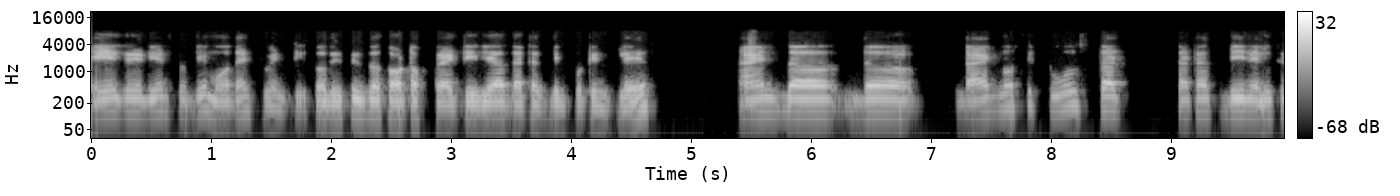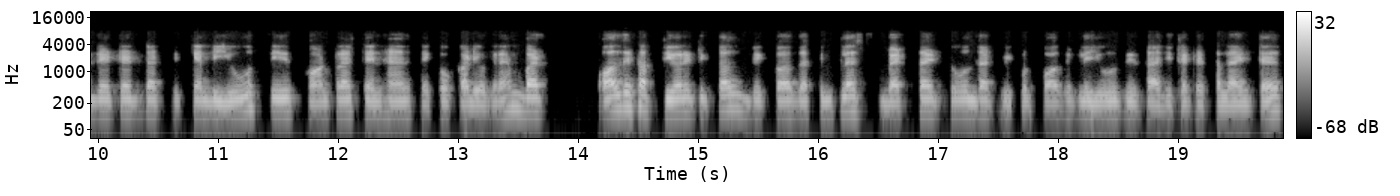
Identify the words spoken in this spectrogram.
AA gradient should be more than 20. So this is the sort of criteria that has been put in place. And the, the diagnostic tools that that has been elucidated that it can be used is contrast enhanced echocardiogram. But all these are theoretical because the simplest bedside tool that we could possibly use is agitated saline test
